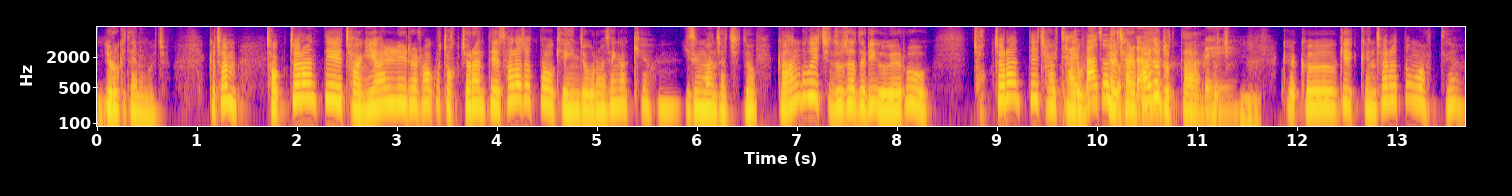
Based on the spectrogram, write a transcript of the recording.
음. 이렇게 되는 거죠. 그러니까 참 적절한 때에 자기 할 일을 하고 적절한 때에 사라졌다고 개인적으로는 생각해요. 음. 이승만 자체도. 그러니까 한국의 지도자들이 의외로 적절한 때잘잘 빠져줬다. 잘 빠져줬다. 네. 그렇죠. 음. 그 그게 괜찮았던 것 같아요.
